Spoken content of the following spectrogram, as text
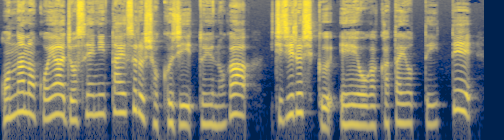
女の子や女性に対する食事というのが著しく栄養が偏っていて、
